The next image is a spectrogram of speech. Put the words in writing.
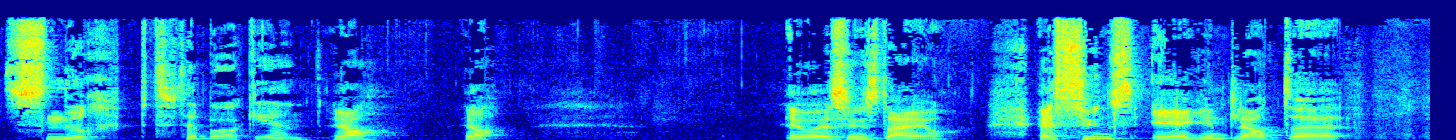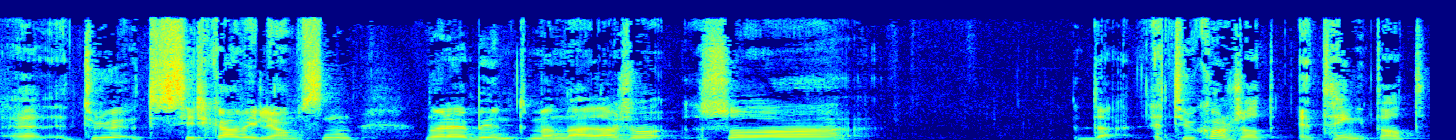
snurpt tilbake igjen. Ja. Ja. Jo, jeg syns det, jeg òg. Jeg syns egentlig at eh, tror, Cirka Williamsen Når jeg begynte med den der, så, så det, Jeg tror kanskje at jeg tenkte at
